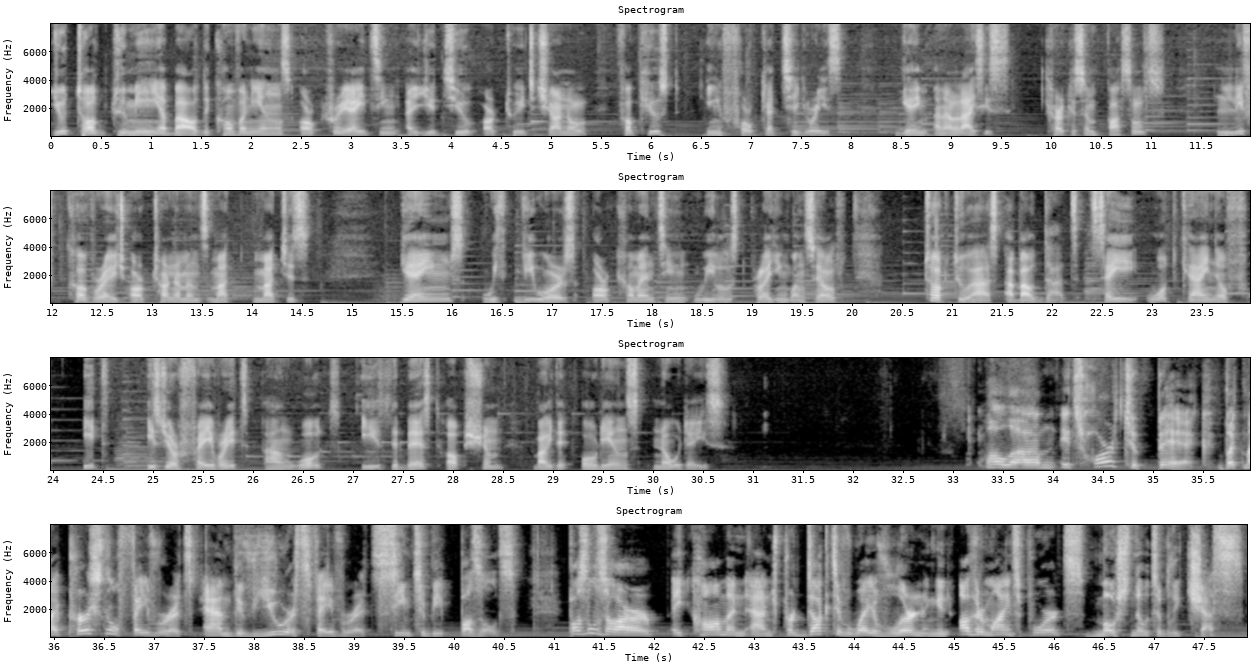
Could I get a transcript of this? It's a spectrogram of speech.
You talked to me about the convenience of creating a YouTube or Twitch channel focused in four categories game analysis, Carcassonne puzzles, live coverage or tournaments mat- matches, games with viewers or commenting whilst playing oneself. Talk to us about that. Say what kind of it is your favorite and what is the best option by the audience nowadays. Well, um, it's hard to pick, but my personal favorites and the viewers' favorites seem to be puzzles. Puzzles are a common and productive way of learning in other mind sports, most notably chess.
